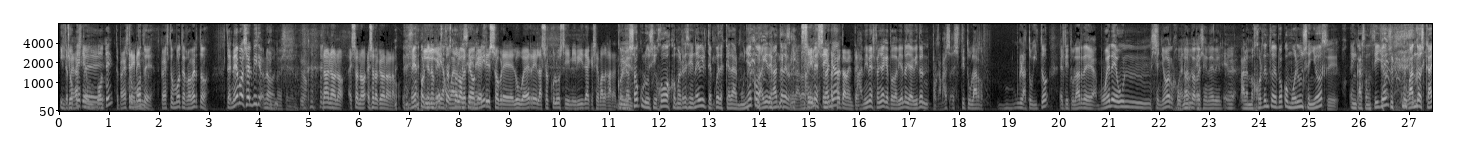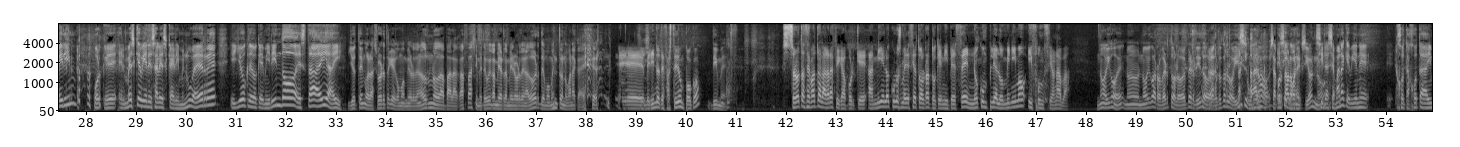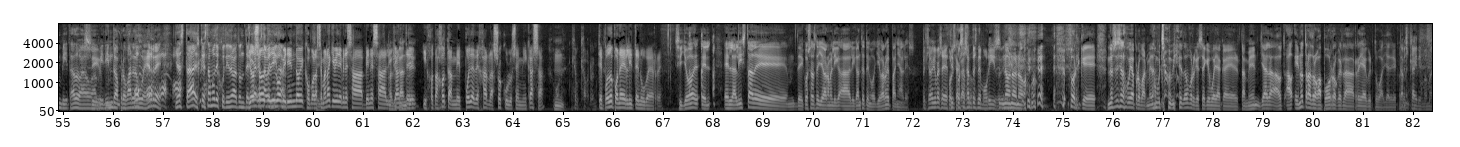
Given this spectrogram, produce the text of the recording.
Y ¿Te yo pegaste- pegué un bote. ¿Te pegaste tremendo. un bote? ¿Te pegaste un bote, Roberto? ¿Tenemos el vídeo? No, no, eso no. No, no, no, no, eso no, eso no creo que no grabo. ¿Ves por qué y no quería esto es todo lo que tengo que decir sobre el VR, las Oculus y mi vida que se va al garante. Con los Oculus y juegos como el Resident Evil te puedes quedar muñeco ahí delante del ordenador. Sí, a, mí me sí, extraña, perfectamente. a mí me extraña que todavía no haya habido, porque además es titular gratuito, el titular de muere un señor Bueno, jugando a eh, Resident Evil. eh, a lo mejor dentro de poco muere un señor Sí. en calzoncillos jugando Skyrim, porque el mes que viene sale Skyrim en VR y yo creo que Mirindo está ahí, ahí. Yo tengo la suerte que como mi ordenador no da para las gafas y me tengo que cambiar también el ordenador, de momento no van a caer. Eh, Mirindo, ¿te fastidia un poco? Dime. Solo te hace falta la gráfica, porque a mí el Oculus me decía todo el rato que mi PC no cumplía lo mínimo y funcionaba. No oigo, ¿eh? No, no oigo a Roberto, lo he perdido. Vosotros lo oís. Es igual. No, se ha cortado la conexión, ¿no? Si la semana que viene JJ ha invitado a, Sí. a Mirindo a probar la VR, ya está. Es que estamos discutiendo la tontería. Yo que solo está te digo. Mirindo, que como la Sí. semana que viene vienes a, vienes a Alicante, Alicante. y JJ me puede dejar las Oculus en mi casa, Mm. Te puedo poner el ítem VR. Si yo en, en la lista de, de cosas de llevarme a Alic- a Alicante tengo llevarme pañales. Pensaba que ibas a decir si cosas antes de morir. ¿eh? No, no, no. porque no sé si las voy a probar. Me da mucho miedo porque sé que voy a caer también ya a ot- a- en otra droga porro que es la realidad virtual ya directamente. Skyrim, mamá.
